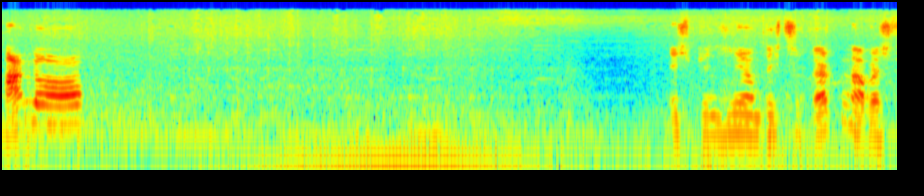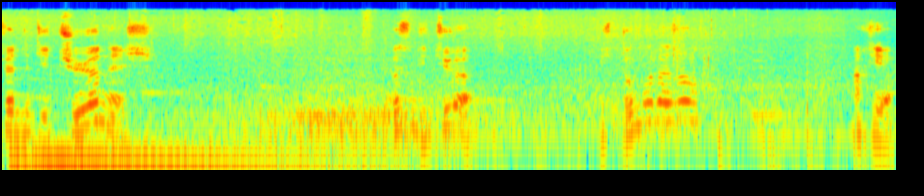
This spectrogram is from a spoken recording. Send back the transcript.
Hallo! Ich bin hier, um dich zu retten, aber ich finde die Tür nicht. Wo ist denn die Tür? Nicht dumm oder so? Ach, hier.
